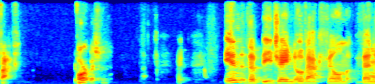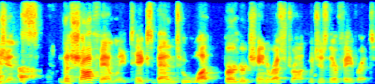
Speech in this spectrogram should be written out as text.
Five. Four. Question. In the BJ Novak film Vengeance, the Shaw family takes Ben to what burger chain restaurant, which is their favorite?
